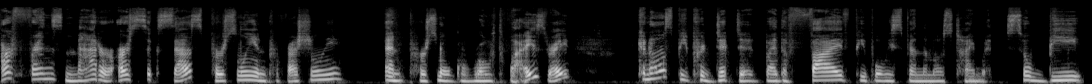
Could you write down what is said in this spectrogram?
Our friends matter. Our success, personally and professionally, and personal growth wise, right? can almost be predicted by the five people we spend the most time with. So be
